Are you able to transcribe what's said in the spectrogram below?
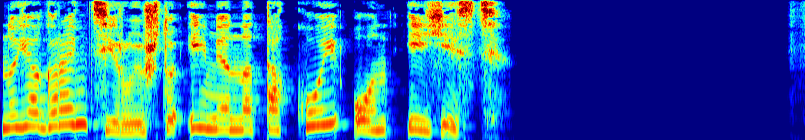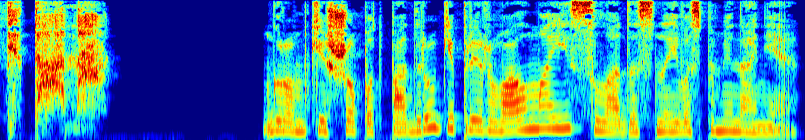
но я гарантирую, что именно такой он и есть. «Фитана!» Громкий шепот подруги прервал мои сладостные воспоминания.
